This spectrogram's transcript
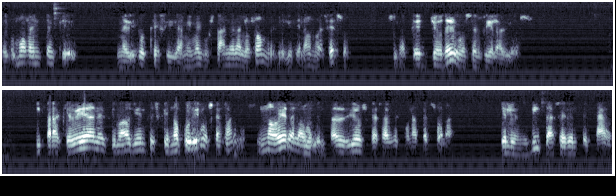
en un momento en que me dijo que si a mí me gustaban eran los hombres. Yo le dije, no, no es eso, sino que yo debo ser fiel a Dios. Y para que vean, estimados oyentes, que no pudimos casarnos. No era la voluntad de Dios casarse con una persona que lo invita a hacer el pecado.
